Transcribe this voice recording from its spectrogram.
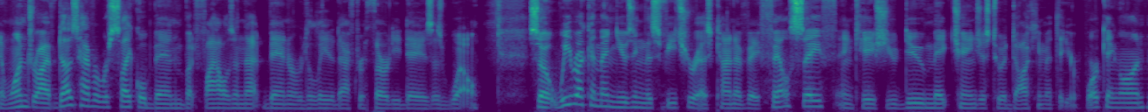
And OneDrive does have a recycle bin, but files in that bin are deleted after 30 days as well. So we recommend using this feature as kind of a fail-safe in case you do make changes to a document that you're working on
